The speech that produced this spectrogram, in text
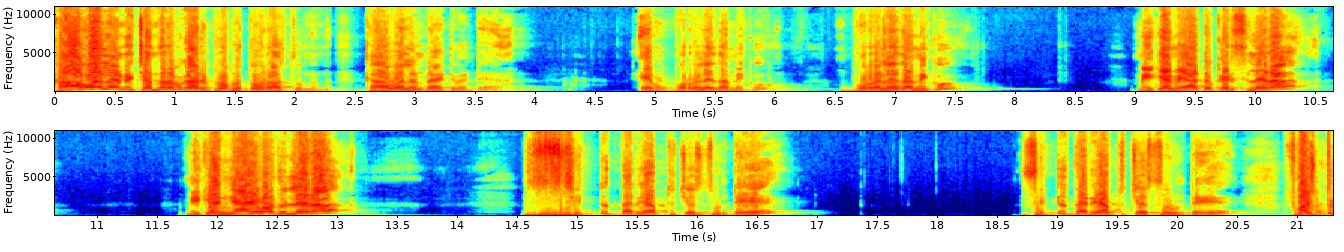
కావాలని చంద్రబాబు గారి ప్రభుత్వం రాస్తుందండి కావాలని రాయటం అంటే ఏం బుర్రలేదా మీకు? బుర్ర లేదా మీకు? మీకేం అడ్వకేట్స్ లేరా? మీకేం న్యాయవాదులు లేరా? సిట్ దర్యాప్తు చేస్తుంటే సిట్ దర్యాప్తు చేస్తూ ఉంటే ఫస్ట్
